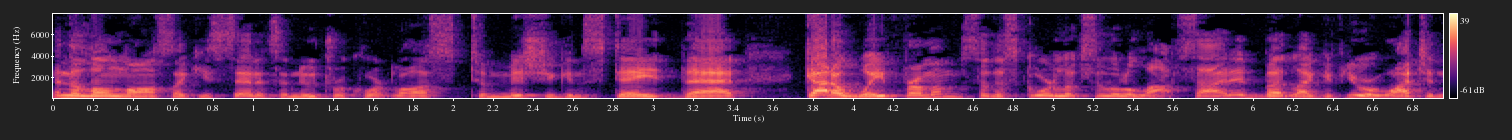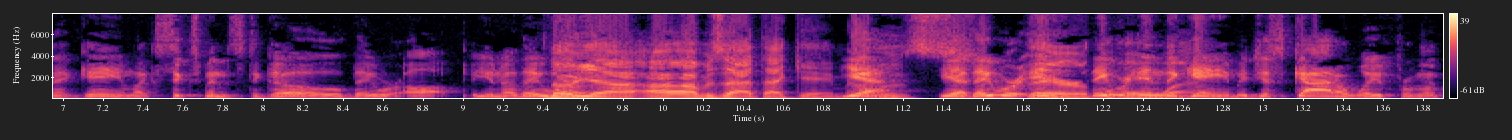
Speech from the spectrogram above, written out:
and the lone loss, like you said, it's a neutral court loss to Michigan State that got away from them, so the score looks a little lopsided. But like if you were watching that game, like six minutes to go, they were up. You know, they no, were. yeah, I, I was at that game. Yeah, yeah, they were in. They the were in the way. game. It just got away from them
